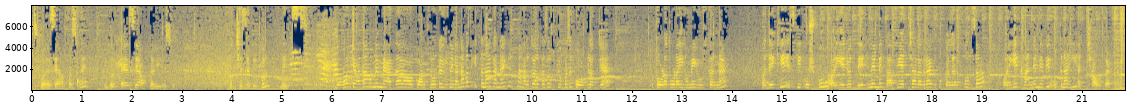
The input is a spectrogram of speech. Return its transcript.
इसको ऐसे आपस में बिल्कुल ऐसे आप करिए इसको। अच्छे से बिल्कुल मिक्स बहुत ज़्यादा हमें मैदा और कॉर्नफ्लोर का यूज़ नहीं करना, बस इतना करना है कि उसमें हल्का हल्का सा उसके ऊपर से कोट लग जाए। तो थोड़ा थोड़ा ही हमें यूज़ करना है। और देखिए इसकी खुशबू और ये जो देखने में काफ़ी अच्छा लग रहा है, बिल्कुल कलरफुल सा, और ये खाने में भी उतना ही अच्छा होता है।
